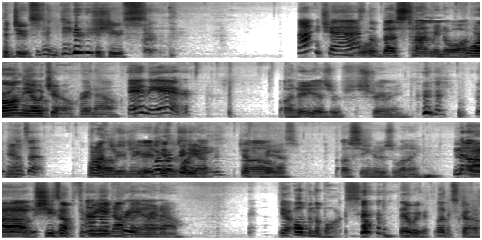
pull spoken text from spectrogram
The deuce. The douche. The douche. deuce. Hi, Chad. It's the best timing to walk. We're in, on the though. Ocho right now. And the air. I knew you guys were streaming. Yeah. What's up? We're not Oh, streaming. serious? Just We're video. recording. Just Oh. videos. I was seeing who was winning. No, Uh, me. she's up I'm three up nothing 3-0. right now. Yeah, open the box. there we go. Let's go.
